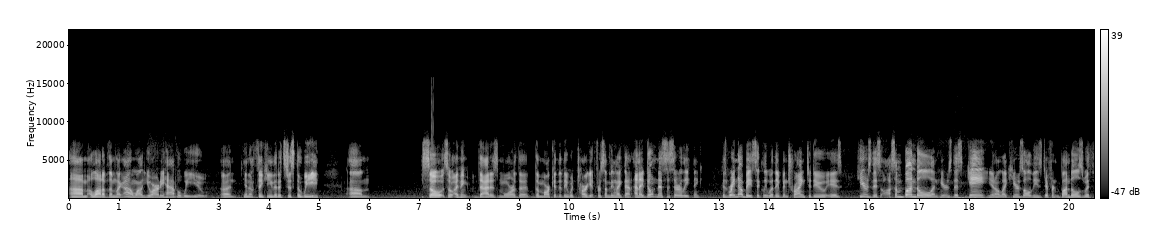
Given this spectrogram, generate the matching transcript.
Um, a lot of them like, oh, well, you already have a Wii U, uh, you know, thinking that it's just the Wii. Um, so, so I think that is more the the market that they would target for something like that. And I don't necessarily think because right now, basically, what they've been trying to do is here's this awesome bundle and here's this game you know like here's all these different bundles with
